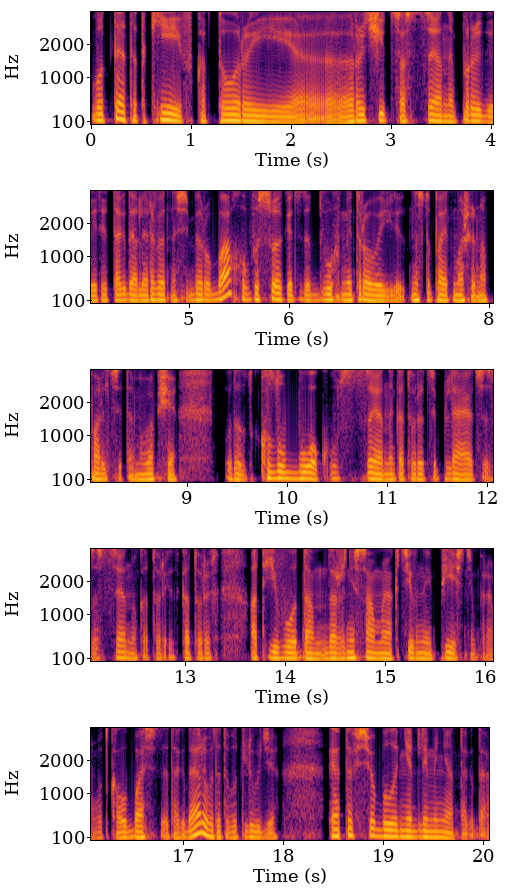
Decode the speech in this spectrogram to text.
Вот этот кейв, который э, рычит со сцены, прыгает и так далее, рвет на себе рубаху, высокий этот двухметровый, наступает машина пальцы, там, и вообще вот этот клубок у сцены, которые цепляются за сцену, которые, которых от его там даже не самые активные песни прям вот колбасит и так далее, вот это вот люди, это все было не для меня тогда.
